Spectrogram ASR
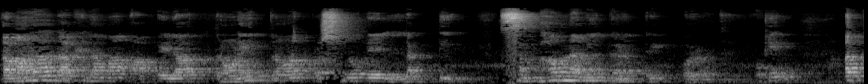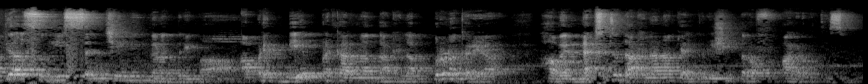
તમારા દાખલામાં આપેલા ત્રણે ત્રણ પ્રશ્નોને લગતી સંભાવનાની ગણતરી પૂર્ણ થઈ. ઓકે? અત્યાર સુધી સંચયની ગણતરીમાં આપણે બે પ્રકારના દાખલા પૂર્ણ કર્યા. હવે નેક્સ્ટ દાખલાના કેલ્ક્યુલેશન તરફ આગળ વધીશું.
